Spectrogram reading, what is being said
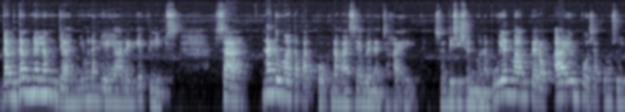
Dagdag na lang dyan yung nangyayaring eclipse sa na tumatapat po ng 7 at saka 8. So, decision mo na po yan, ma'am. Pero ayon po sa pungsul,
